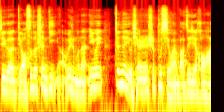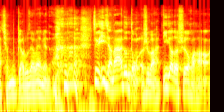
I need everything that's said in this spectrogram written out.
这个屌丝的圣地啊，为什么呢？因为真正有钱人是不喜欢把这些豪华全部表露在外面的。这个一讲大家都懂了，是吧？低调的奢华啊，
